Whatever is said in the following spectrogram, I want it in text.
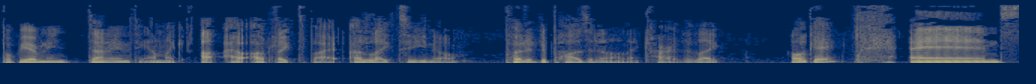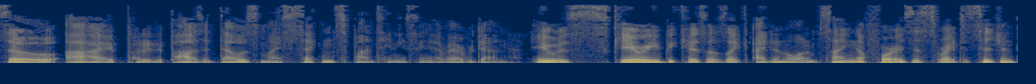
but we haven't even done anything. I'm like, I, I would like to buy it. I'd like to, you know, put a deposit in on that car. They're like, okay. And so I put a deposit. That was my second spontaneous thing I've ever done. It was scary because I was like, I don't know what I'm signing up for. Is this the right decision?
